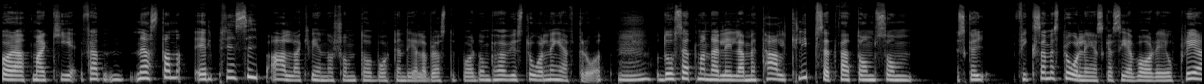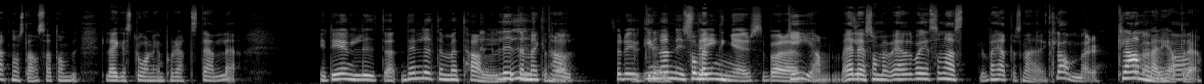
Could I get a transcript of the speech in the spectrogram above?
För att markera, för att nästan, i princip alla kvinnor som tar bort en del av bröstet bara, de behöver ju strålning efteråt. Och då sätter man det lilla metallklipset för att de som ska fixa med strålningen ska se var det är opererat någonstans så att de lägger strålningen på rätt ställe. Är det en liten, det är en liten metallbit? Liten då? metall- Så det, innan ni Som ett stänger så bara... Gem, eller som, vad, är såna här, vad heter såna här? Klammer. Klammer heter Ja. det. Så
